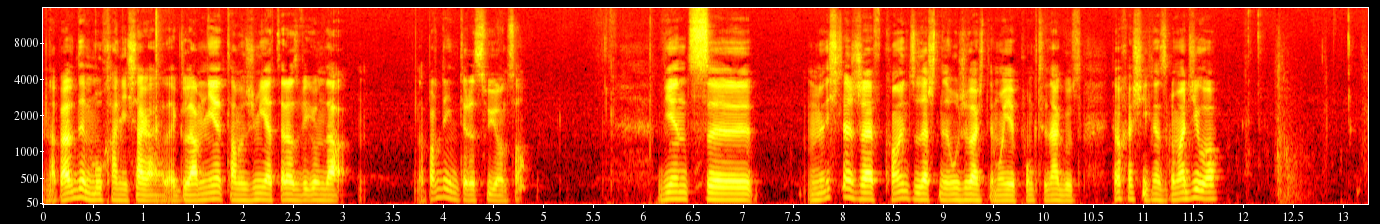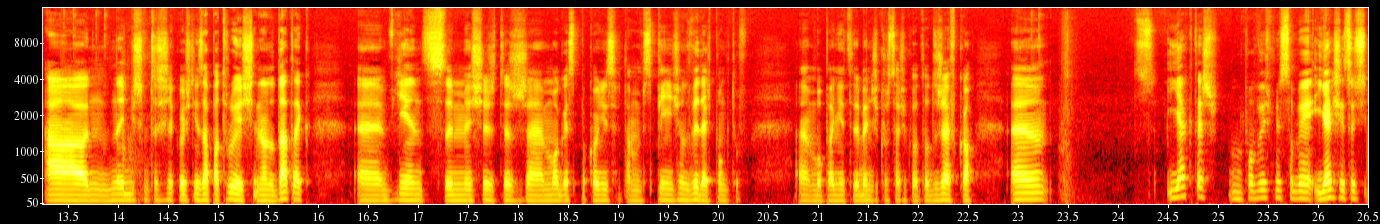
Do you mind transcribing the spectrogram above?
naprawdę mucha nie siaga, ale dla mnie tam żmija teraz wygląda naprawdę interesująco, więc y, myślę, że w końcu zacznę używać te moje punkty nagród. Trochę się ich nazgromadziło, a w najbliższym czasie jakoś nie zapatruję się na dodatek, e, więc myślę, że też, że mogę spokojnie sobie tam z 50 wydać punktów, bo pewnie tyle będzie kosztować jako to drzewko. E, Jak też powiedzmy sobie, jak się coś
